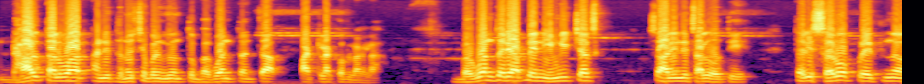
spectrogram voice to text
ढाल तलवार आणि धनुष्यबन घेऊन तो भगवंतांचा पाठलाग करू लागला. भगवान जरी आपले नेहमीच्याच चालीने चालत होते तरी सर्व प्रयत्न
